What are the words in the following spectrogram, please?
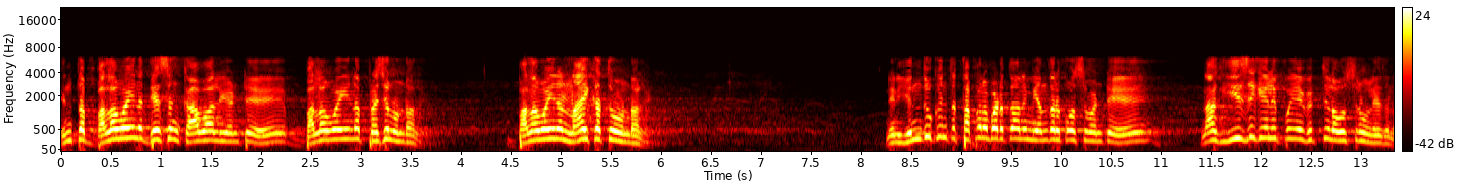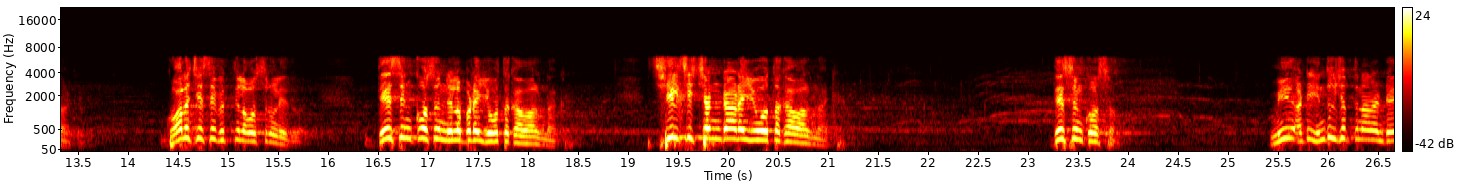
ఇంత బలమైన దేశం కావాలి అంటే బలమైన ప్రజలు ఉండాలి. బలమైన నాయకత్వం ఉండాలి. నేను ఎందుకు ఇంత తపన పడతాను మీ అందరి కోసం అంటే నాకు ఈజీగా వెళ్ళిపోయే వ్యక్తులు అవసరం లేదు నాకు. గోల చేసే వ్యక్తులు అవసరం లేదు. దేశం కోసం నిలబడే యువత కావాలి నాకు. చీల్చి చెండాడే యువత కావాలి నాకు. దేశం కోసం. మీ అంటే ఎందుకు చెప్తున్నానంటే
